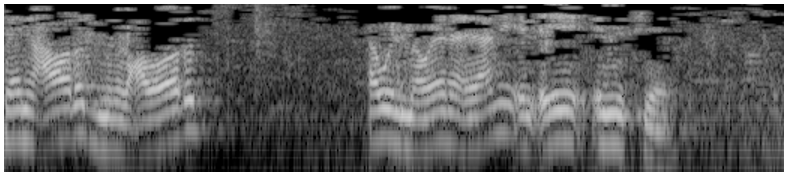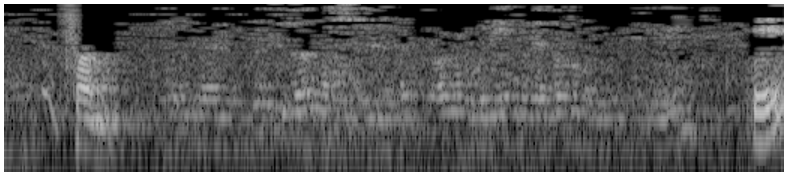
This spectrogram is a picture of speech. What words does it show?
ثاني عارض من العوارض أو الموانع يعني الإيه؟ النسيان. اتفضل. إيه؟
